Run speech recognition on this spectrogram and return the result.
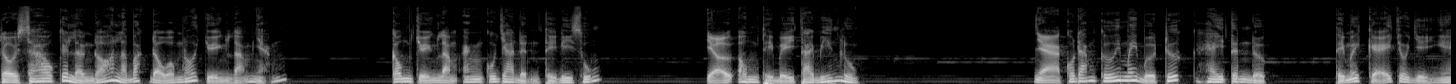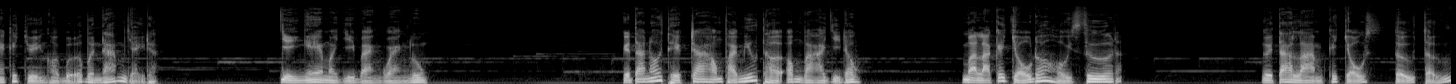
Rồi sau cái lần đó là bắt đầu ông nói chuyện lãm nhảm. Công chuyện làm ăn của gia đình thì đi xuống. Vợ ông thì bị tai biến luôn. Nhà có đám cưới mấy bữa trước hay tin được, Thì mới kể cho dì nghe cái chuyện hồi bữa bên đám vậy đó. Dì nghe mà dì bàng hoàng luôn. Người ta nói thiệt ra không phải miếu thờ ông bà gì đâu, Mà là cái chỗ đó hồi xưa đó. Người ta làm cái chỗ tử tử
